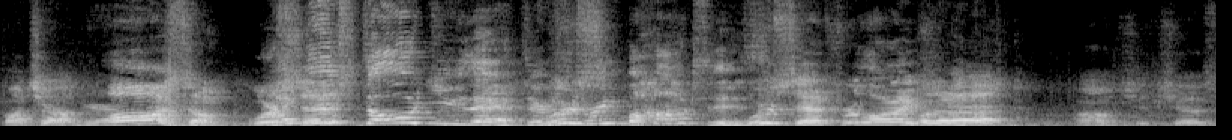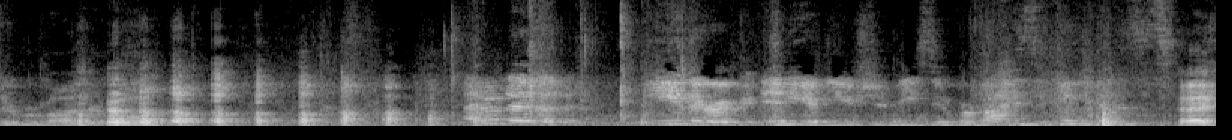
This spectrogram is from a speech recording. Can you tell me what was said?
Watch out, Gary. awesome. We're I set. just told you that. There's Where's- three boxes. We're set for life. Look at Oh, shit show supervisor. Ooh. that. I don't know that either of any of you should be supervising this hey,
